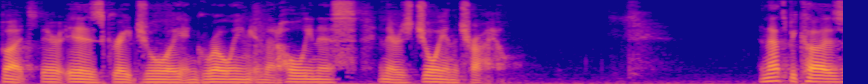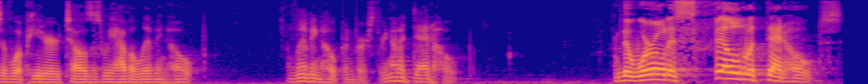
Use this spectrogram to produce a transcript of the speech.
But there is great joy in growing in that holiness, and there is joy in the trial. And that's because of what Peter tells us we have a living hope. A living hope in verse 3, not a dead hope. The world is filled with dead hopes.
